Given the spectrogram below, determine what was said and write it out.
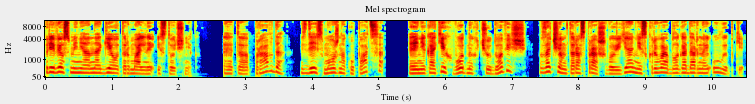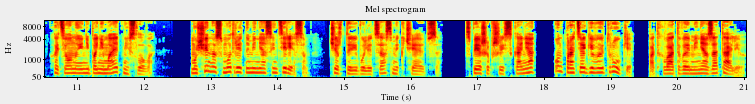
привез меня на геотермальный источник. Это правда? Здесь можно купаться? И никаких водных чудовищ? Зачем-то расспрашиваю я, не скрывая благодарной улыбки, хотя он и не понимает ни слова. Мужчина смотрит на меня с интересом, черты его лица смягчаются. Спешившись с коня, он протягивает руки, подхватывая меня за талию,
